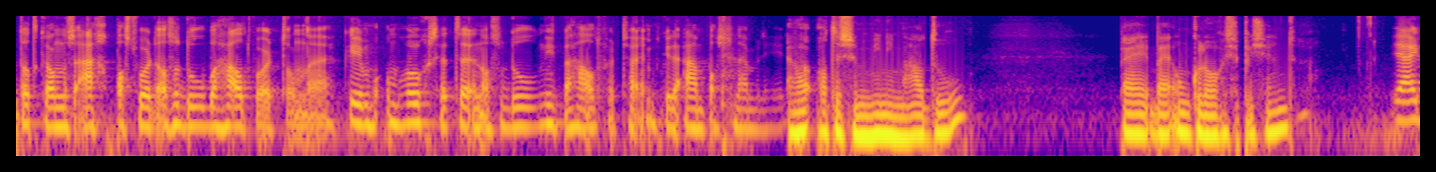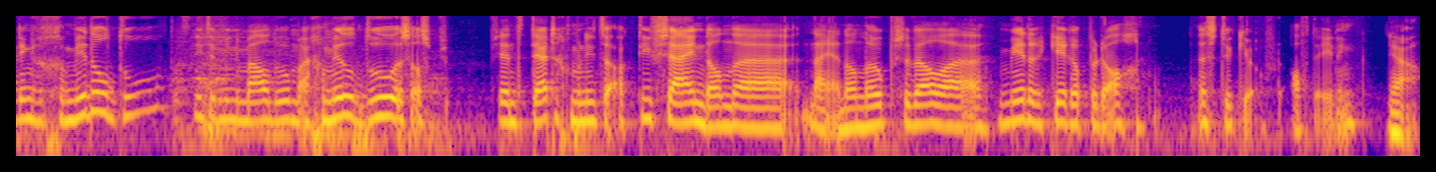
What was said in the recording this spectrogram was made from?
dat kan dus aangepast worden als het doel behaald wordt. Dan kun je hem omhoog zetten. En als het doel niet behaald wordt, zou je hem kunnen aanpassen naar beneden. En wa- wat is een minimaal doel bij, bij oncologische patiënten? Ja, ik denk een gemiddeld doel, dat is niet een minimaal doel, maar een gemiddeld doel is als patiënten 30 minuten actief zijn, dan, eh, nou ja, dan lopen ze wel eh, meerdere keren per dag een stukje over de afdeling. Ja,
